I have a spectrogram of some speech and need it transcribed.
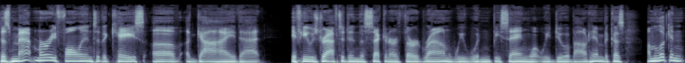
Does Matt Murray fall into the case of a guy that if he was drafted in the second or third round, we wouldn't be saying what we do about him? Because I'm looking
